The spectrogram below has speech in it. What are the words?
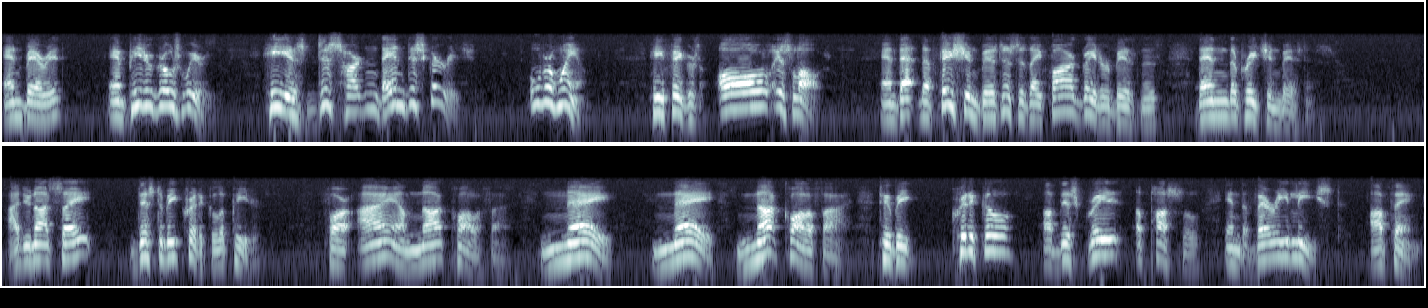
and buried, and Peter grows weary. He is disheartened and discouraged, overwhelmed. He figures all is lost, and that the fishing business is a far greater business than the preaching business. I do not say this to be critical of Peter, for I am not qualified, nay, nay, not qualify, to be critical of this great apostle in the very least of things.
